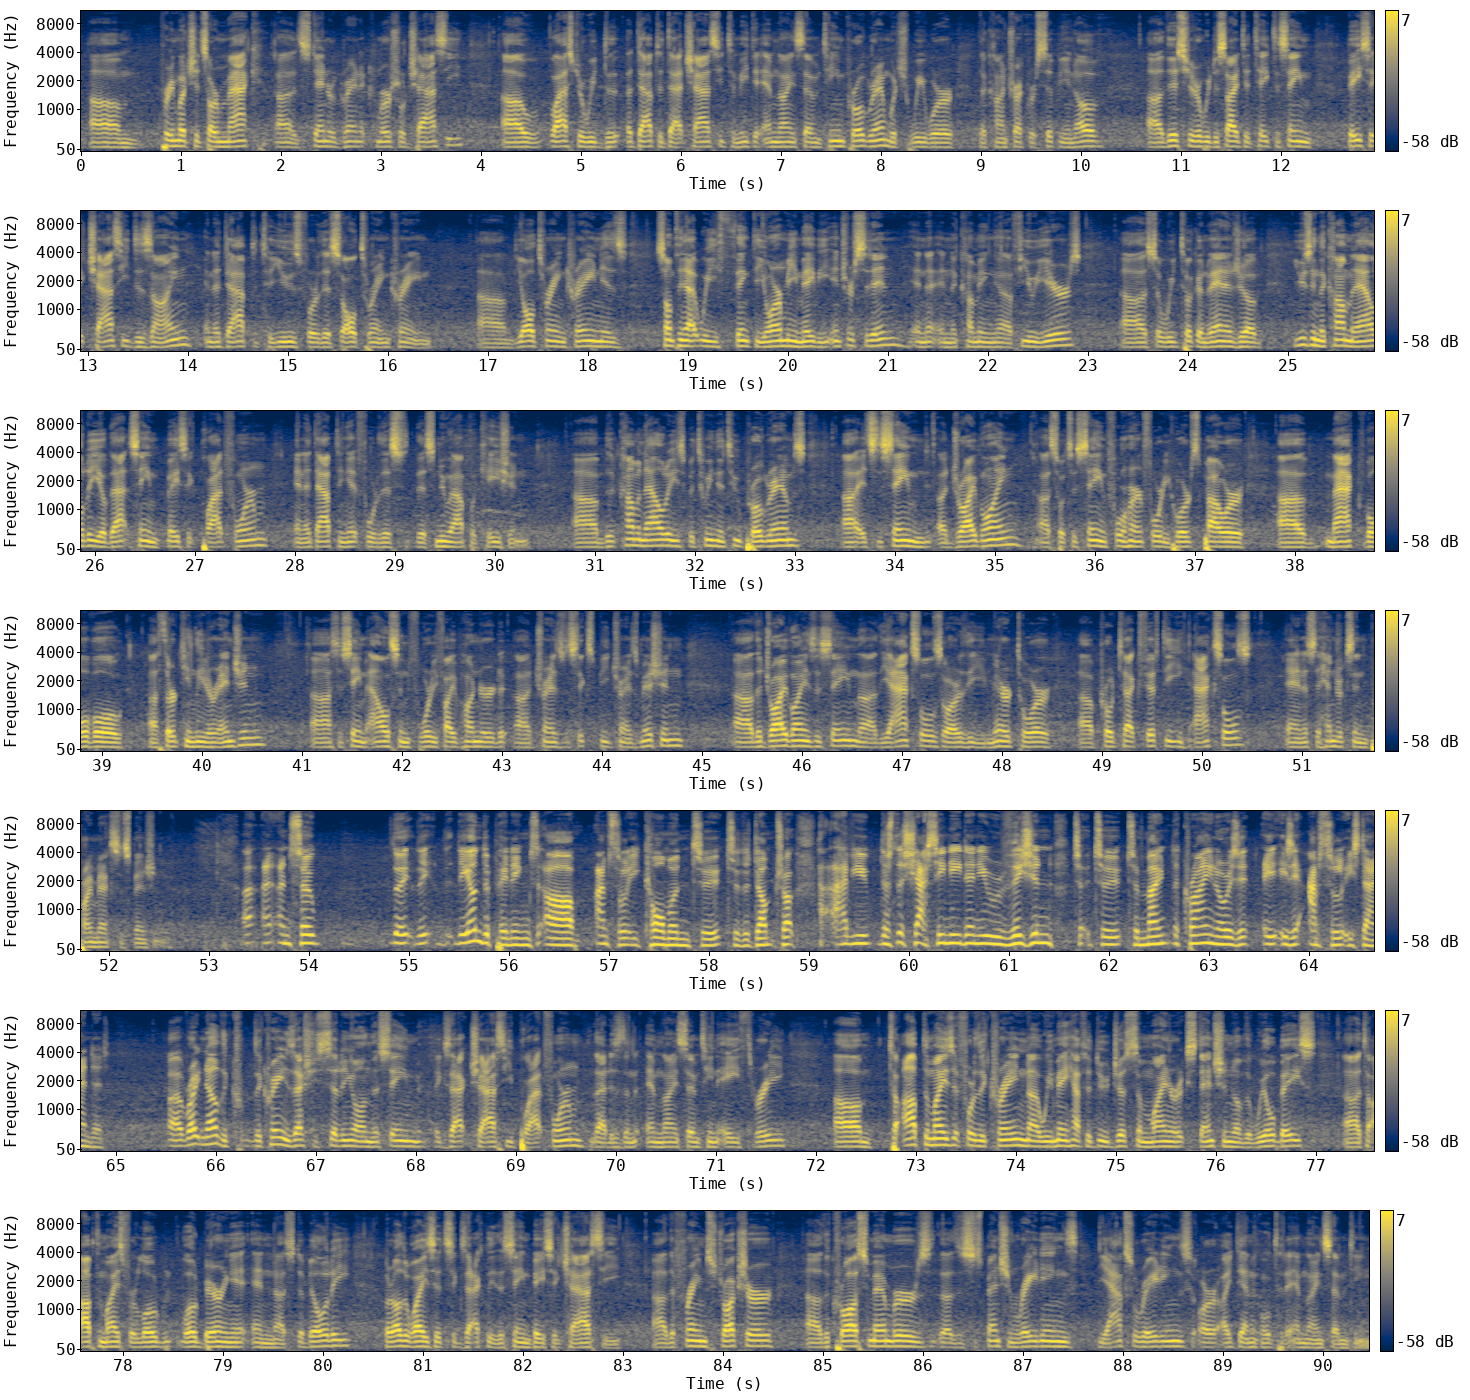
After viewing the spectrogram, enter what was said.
Um, pretty much it's our Mack uh, standard granite commercial chassis. Uh, last year we adapted that chassis to meet the M917 program, which we were the contract recipient of. Uh, this year we decided to take the same basic chassis design and adapt it to use for this all-terrain crane. Uh, the all-terrain crane is something that we think the Army may be interested in in, in the coming uh, few years. Uh, so we took advantage of using the commonality of that same basic platform and adapting it for this, this new application. Uh, the commonalities between the two programs, uh, it's the same uh, driveline, so it's the same 440 horsepower Mack Volvo 13 liter engine. it's the same Allison 4500 trans six-speed transmission. Uh, the driveline is the same. Uh, the axles are the Meritor uh, ProTech 50 axles, and it's the Hendrickson Primaax suspension. and so the, the, the underpinnings are absolutely common to, to the dump truck. Have you? Does the chassis need any revision to, to, to mount the crane, or is it is it absolutely standard? Uh, right now, the, the crane is actually sitting on the same exact chassis platform that is the M917A3. Um, to optimize it for the crane, uh, we may have to do just some minor extension of the wheelbase uh, to optimize for load, load bearing it and uh, stability, but otherwise it's exactly the same basic chassis. Uh, the frame structure, uh, the cross members, the, the, suspension ratings, the axle ratings are identical to the M917.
